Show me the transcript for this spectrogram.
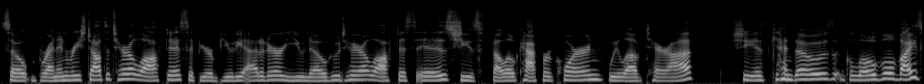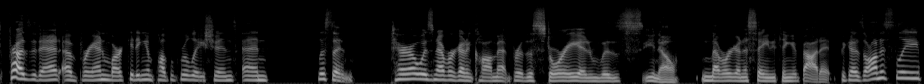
So Brennan reached out to Tara Loftus. If you're a beauty editor, you know who Tara Loftus is. She's fellow Capricorn. We love Tara. She is Kendo's global vice president of brand marketing and public relations. And listen, Tara was never going to comment for this story and was, you know, never going to say anything about it because honestly,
